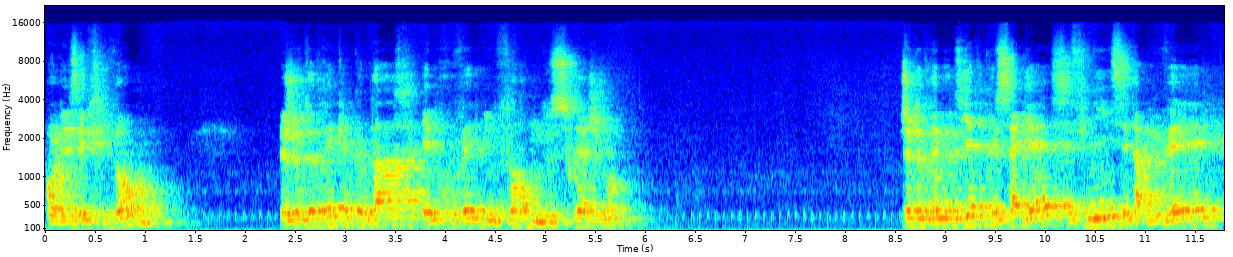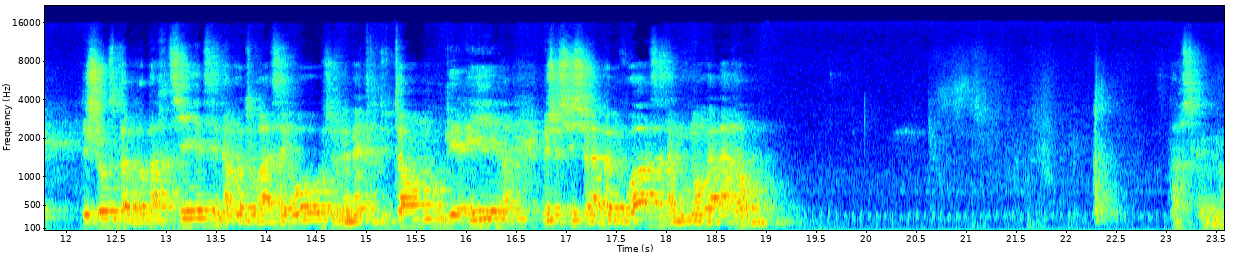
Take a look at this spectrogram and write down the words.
en les écrivant, je devrais quelque part éprouver une forme de soulagement. Je devrais me dire que ça y est, c'est fini, c'est arrivé, les choses peuvent repartir, c'est un retour à zéro, je vais mettre du temps pour guérir, mais je suis sur la bonne voie, c'est un mouvement vers l'avant. Parce que non.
